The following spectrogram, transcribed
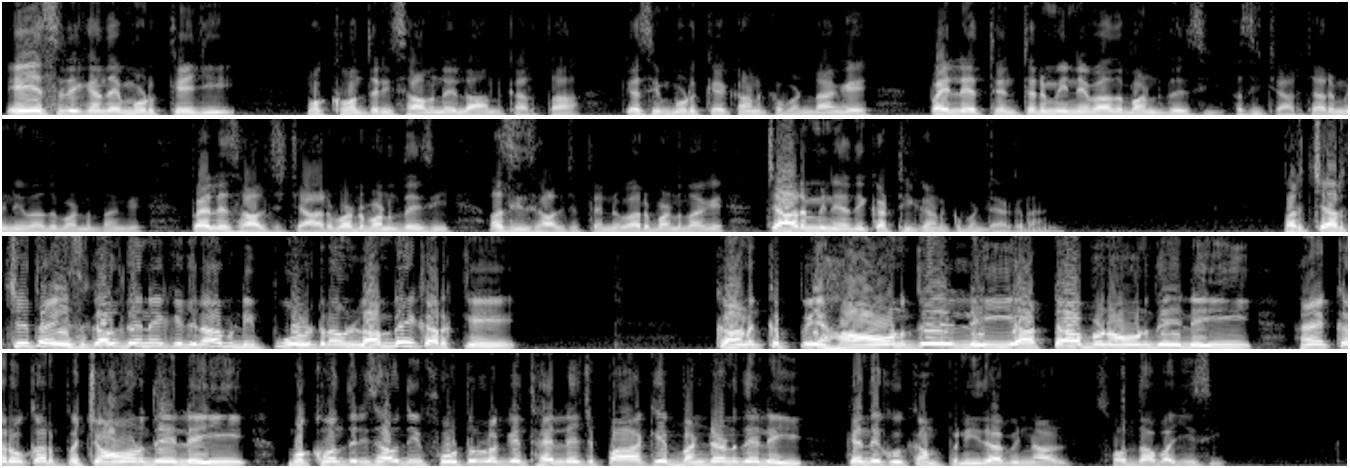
ਇਹ ਇਸ ਲਈ ਕਹਿੰਦੇ ਮੁੜ ਕੇ ਜੀ ਮੁੱਖ ਮੰਤਰੀ ਸਾਹਿਬ ਨੇ ਐਲਾਨ ਕਰਤਾ ਕਿ ਅਸੀਂ ਮੁੜ ਕੇ ਕਣਕ ਵੰਡਾਂਗੇ। ਪਹਿਲੇ 3-3 ਮਹੀਨੇ ਬਾਅਦ ਵੰਡਦੇ ਸੀ, ਅਸੀਂ 4-4 ਮਹੀਨੇ ਬਾਅਦ ਵੰਡ ਦਾਂਗੇ। ਪਹਿਲੇ ਸਾਲ 'ਚ 4 ਵਾਰ ਵੰਡਦੇ ਸੀ, ਅਸੀਂ ਸਾਲ 'ਚ 3 ਵਾਰ ਵੰਡ ਦਾਂਗੇ। 4 ਮਹੀਨਿਆਂ ਦੀ ਇਕੱਠੀ ਕਣਕ ਵੰਡਿਆ ਕਰਾਂਗੇ। ਪਰ ਚਰਚੇ ਤਾਂ ਇਸ ਗੱਲ ਦੇ ਨੇ ਕਿ ਜਨਾਬ ਡਿਪੂ ਹੋਲਡਰਾਂ ਨੂੰ ਲਾਂਭੇ ਕਰਕੇ ਕਣਕ ਪਿਹਾਉਣ ਦੇ ਲਈ, ਆਟਾ ਬਣਾਉਣ ਦੇ ਲਈ, ਹੈ, ਘਰੋਂ ਘਰ ਪਹੁੰਚਾਉਣ ਦੇ ਲਈ, ਮੁੱਖ ਮੰਤਰੀ ਸਾਹਿਬ ਦੀ ਫੋਟੋ ਲੱਗੇ ਥੈਲੇ 'ਚ ਪਾ ਕੇ ਵੰਡਣ ਦੇ ਲਈ, ਕਹਿੰਦੇ ਕੋਈ ਕੰਪਨੀ ਦਾ ਵੀ ਨਾਲ ਸੌਦਾਬਾਜੀ ਸੀ।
